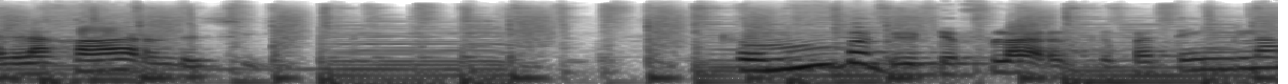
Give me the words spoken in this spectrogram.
அழகாக இருந்துச்சு. ரொம்ப பியூட்டிஃபுல்லாக இருக்கு பார்த்தீங்களா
